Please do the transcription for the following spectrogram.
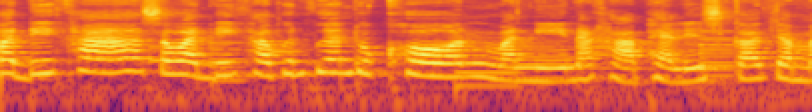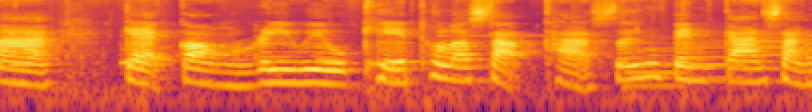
วัสดีค่ะ สวัสดีค่ะเพื่อนๆทุกคน วันนี้นะคะแพลิสก็จะมาแกะกล่องรีวิวเคสโทรศัพท์ค่ะ ซึ่งเป็นการสั่ง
